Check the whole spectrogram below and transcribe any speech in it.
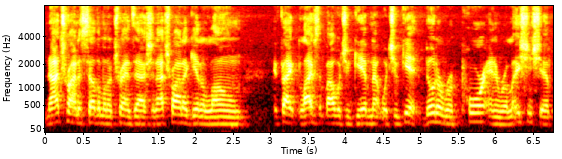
not trying to sell them on a transaction, not trying to get a loan in fact, life's about what you give, not what you get. Build a rapport and a relationship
